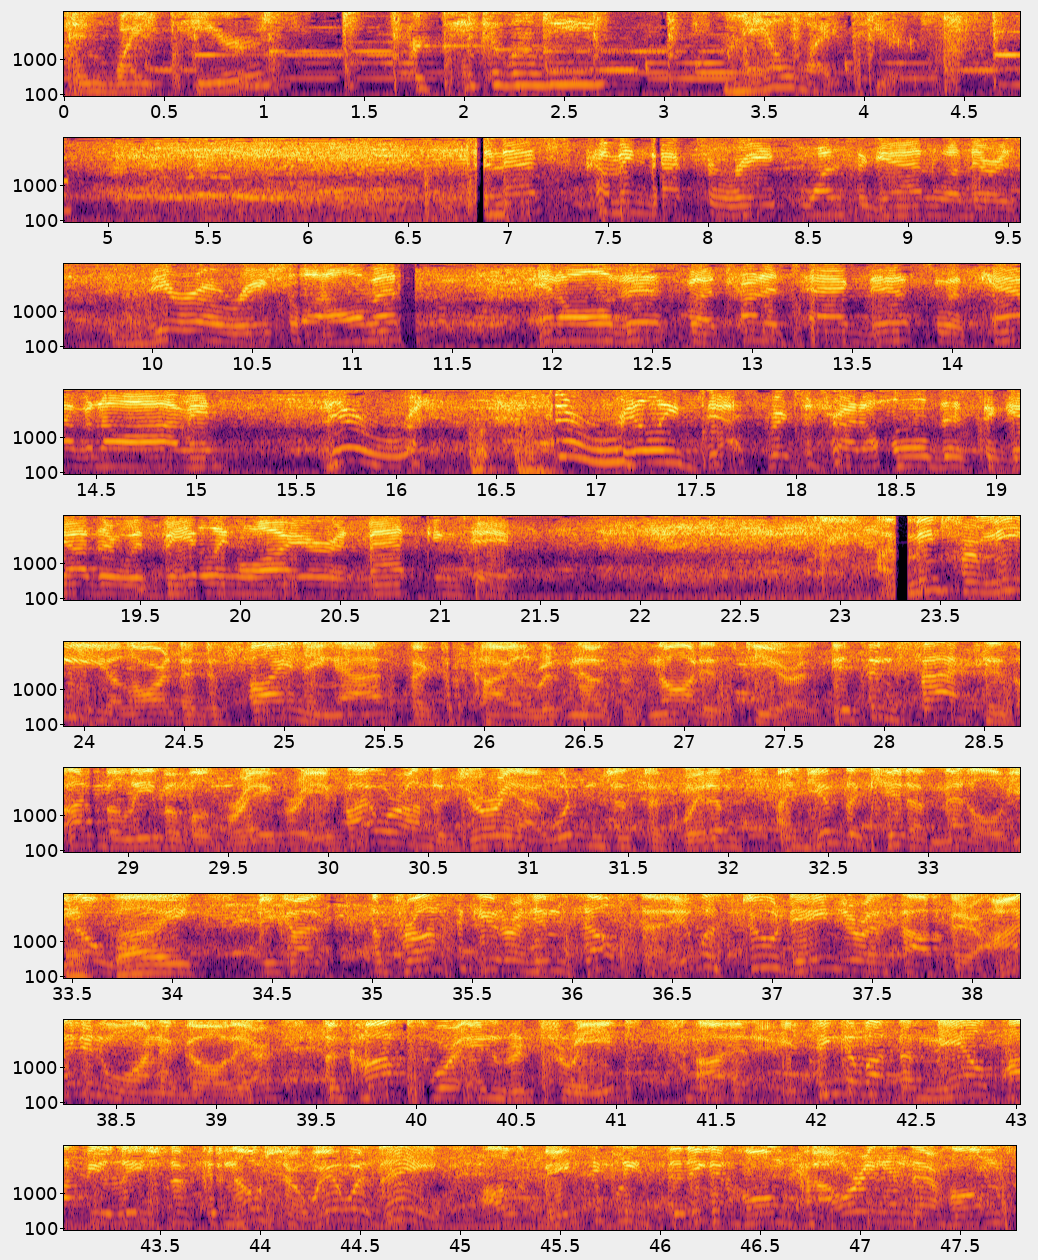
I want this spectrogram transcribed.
and white tears, particularly male white tears. Dinesh, coming back to race once again when there is zero racial element in all of this, but trying to tag this with Kavanaugh. I mean, they're they're really desperate to try to hold this together with baling wire and masking tape. For me, Laura, the defining aspect of Kyle Rittenhouse is not his tears. It's in fact his unbelievable bravery. If I were on the jury, I wouldn't just acquit him. I'd give the kid a medal. You know why? Because the prosecutor himself said it was too dangerous out there. I didn't want to go there. The cops were in retreat. Uh, think about the male population of Kenosha. Where were they? All basically sitting at home, cowering in their homes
